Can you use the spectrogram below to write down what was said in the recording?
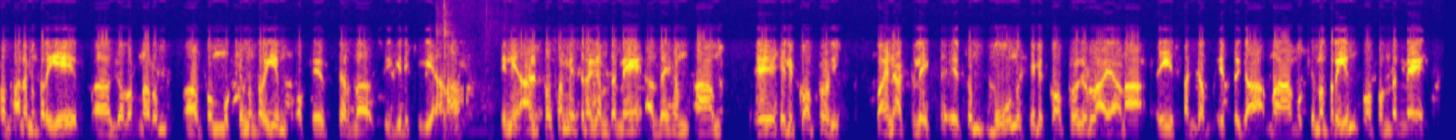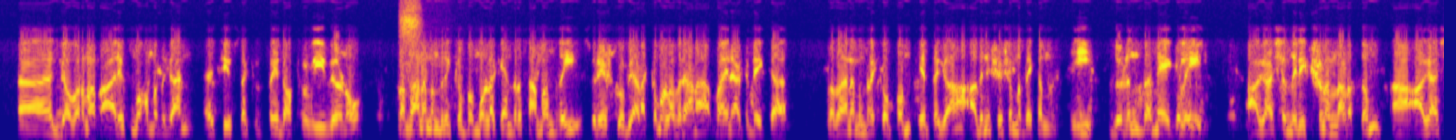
പ്രധാനമന്ത്രിയെ ഗവർണറും ഒപ്പം മുഖ്യമന്ത്രിയും ഒക്കെ ചേർന്ന് സ്വീകരിക്കുകയാണ്. ഇനി അല്പസമയത്തിനകം തന്നെ അദ്ദേഹം ഹെലികോപ്റ്ററിൽ വയനാട്ടിലേക്ക് എത്തും. മൂന്ന് ഹെലികോപ്റ്ററുകളിലായാണ് ഈ സംഘം എത്തുക. മുഖ്യമന്ത്രിയും ഒപ്പം തന്നെ governor Arif Mohammed Khan chief secretary doctor V Venu പ്രധാനമന്ത്രിക്കൊപ്പമുള്ള കേന്ദ്ര സഹമന്ത്രി സുരേഷ് ഗോപി അടക്കമുള്ളവരാണ് വയനാട്ടിലേക്ക് പ്രധാനമന്ത്രിക്കൊപ്പം എത്തുക. അതിനുശേഷം അദ്ദേഹം ഈ ദുരന്ത മേഖലയിൽ ആകാശ നിരീക്ഷണം നടത്തും. ആകാശ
